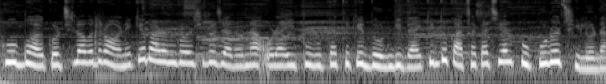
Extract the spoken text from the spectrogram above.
খুব ভয় করছিল। আমাদের অনেকে বারণ করেছিল যেন না, ওরা এই পুকুরটা থেকে দণ্ডি দেয়। কিন্তু কাছাকাছি আর পুকুরও ছিল না।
